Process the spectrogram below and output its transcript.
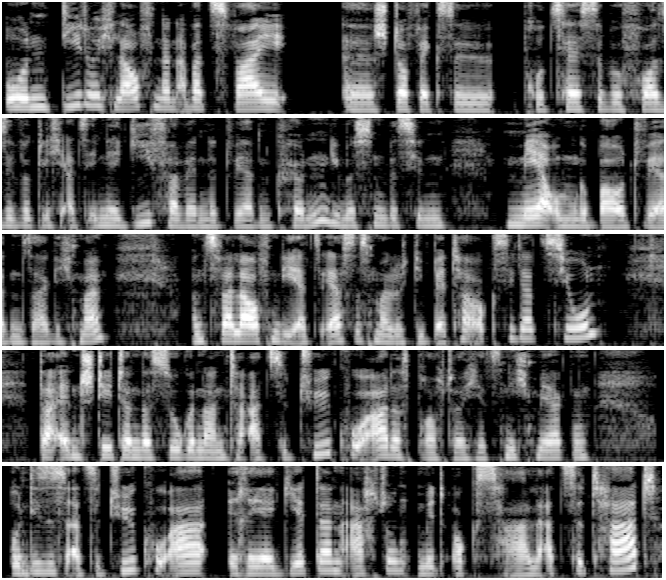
Und die durchlaufen dann aber zwei äh, Stoffwechselprozesse, bevor sie wirklich als Energie verwendet werden können. Die müssen ein bisschen mehr umgebaut werden, sage ich mal. Und zwar laufen die als erstes mal durch die Beta-Oxidation. Da entsteht dann das sogenannte Acetyl-CoA, das braucht ihr euch jetzt nicht merken. Und dieses Acetyl-CoA reagiert dann, Achtung, mit Oxalacetat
